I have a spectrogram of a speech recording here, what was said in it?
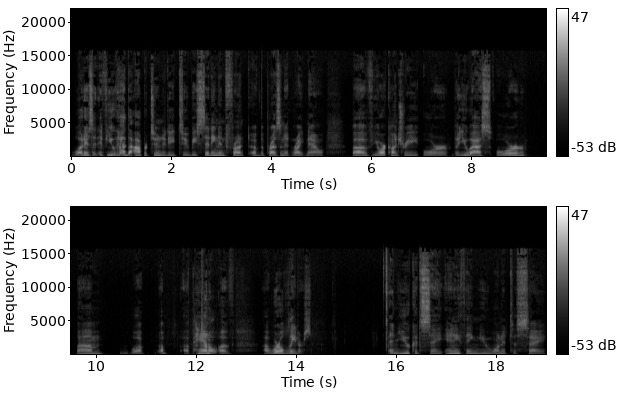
What is it? If you had the opportunity to be sitting in front of the president right now of your country or the U.S. or um, a, a, panel of uh, world leaders, and you could say anything you wanted to say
